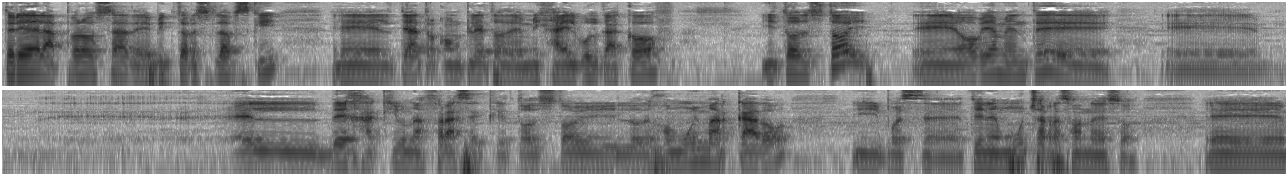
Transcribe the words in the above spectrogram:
Teoría de la prosa de Víctor Slavsky, el teatro completo de Mikhail Bulgakov y Tolstoy, eh, obviamente... Eh, él deja aquí una frase que Tolstoy lo dejó muy marcado y pues eh, tiene mucha razón eso. Eh,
